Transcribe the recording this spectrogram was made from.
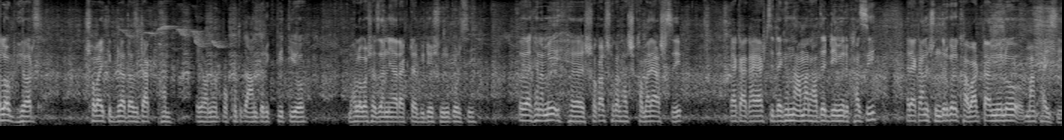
হ্যালো ভিওয়ার্স সবাইকে ব্রাদার্স ডাক ফার্ম এই অনেক পক্ষ থেকে আন্তরিক প্রীতি ও ভালোবাসা জানিয়ে আর একটা ভিডিও শুরু করছি। তো দেখেন আমি সকাল সকাল হাঁস খামারে আসছি। একা একাই আসছি। দেখেন আমার হাতে ডিমের খাসি। আর এখানে সুন্দর করে খাবারটা আমি হলো মাখাইছি।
